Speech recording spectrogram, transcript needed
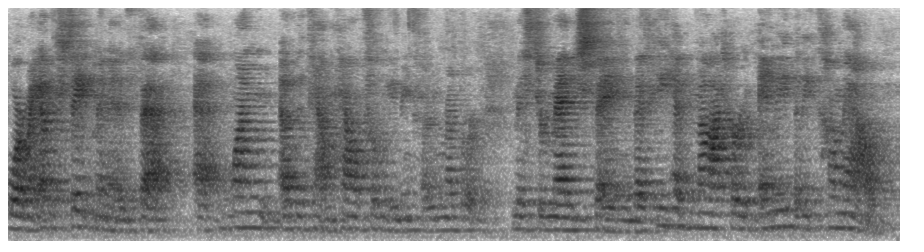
or my other statement is that at one of the town council meetings, I remember Mr. Moench saying that he had not heard anybody come out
